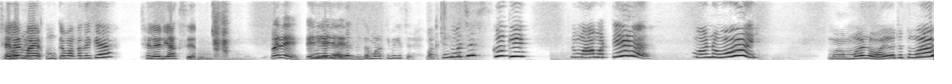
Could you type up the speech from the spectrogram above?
ছেলের মায়ের মুখে মাখা দেখে ছেলের রিয়াকশন এইদিকে এইদিকে মা কি মেখেছে। মাকে চিনতে পারছিস? কি মা বটে। মা নয়। মাম্মা নয় ওটা তোমার?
